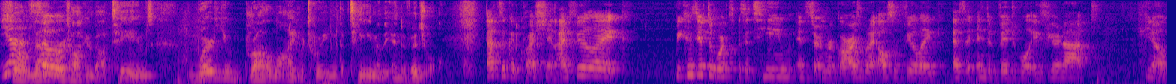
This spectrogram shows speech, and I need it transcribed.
yeah. so now we're talking about teams. Where do you draw the line between the team and the individual? That's a good question. I feel like because you have to work as a team in certain regards, but I also feel like as an individual, if you're not, you know,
